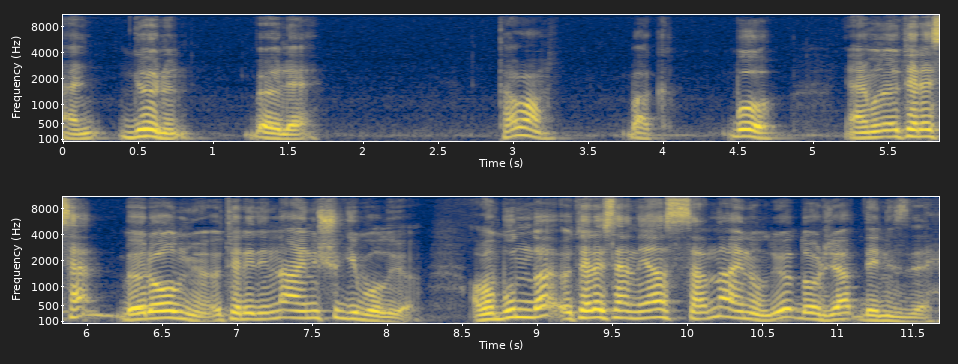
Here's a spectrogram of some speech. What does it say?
Yani görün böyle. Tamam. Bak bu. Yani bunu ötelesen böyle olmuyor. Ötelediğinde aynı şu gibi oluyor. Ama bunda ötelesen de yansıtsan da aynı oluyor. Doğru cevap denizde.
